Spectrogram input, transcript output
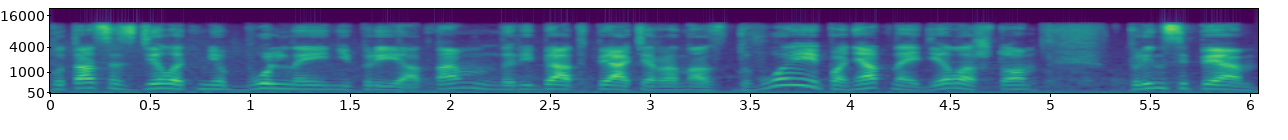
пытаться сделать мне больно и неприятно. Ребят, пятеро, нас двое, и понятное дело, что, в принципе,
